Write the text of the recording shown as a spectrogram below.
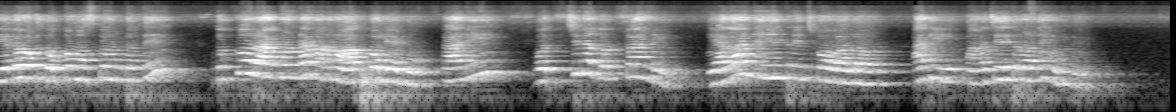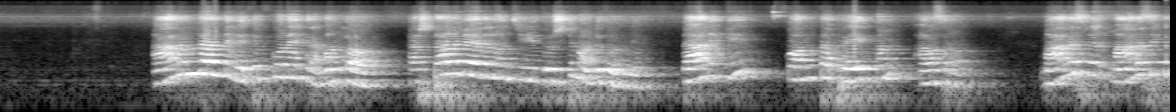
ఏదో ఒక దుఃఖం వస్తూ ఉంటుంది. దుఃఖం రాకుండా మనం ఆపుకోలేము. కానీ వచ్చిన దుఃఖాన్ని ఎలా నియంత్రించుకోవాలో అది మన చేతిలోనే ఉంది ఆనందాన్ని వెతుక్కునే క్రమంలో కష్టాల మీద నుంచి దృష్టి మళ్ళుతుంది దానికి కొంత ప్రయత్నం అవసరం మానసిక మానసిక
